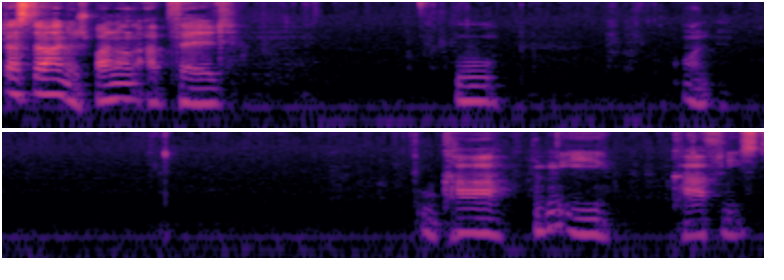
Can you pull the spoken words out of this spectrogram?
dass da eine Spannung abfällt, U und UK und ein I, K fließt.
